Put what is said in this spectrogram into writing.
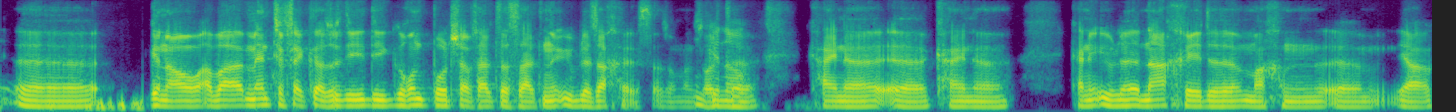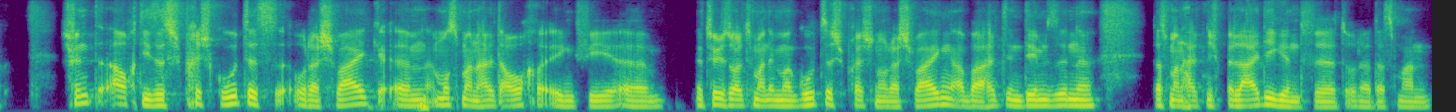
äh, genau, aber im Endeffekt, also die, die Grundbotschaft halt, dass es halt eine üble Sache ist. Also man sollte genau. keine, äh, keine keine üble Nachrede machen. Ähm, ja, ich finde auch dieses Sprich Gutes oder Schweig ähm, muss man halt auch irgendwie. Ähm, natürlich sollte man immer Gutes sprechen oder schweigen, aber halt in dem Sinne, dass man halt nicht beleidigend wird oder dass man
